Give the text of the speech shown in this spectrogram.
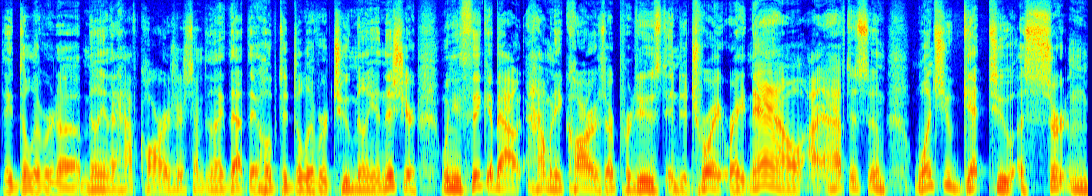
they delivered a million and a half cars or something like that. They hope to deliver two million this year. When you think about how many cars are produced in Detroit right now, I have to assume once you get to a certain certain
